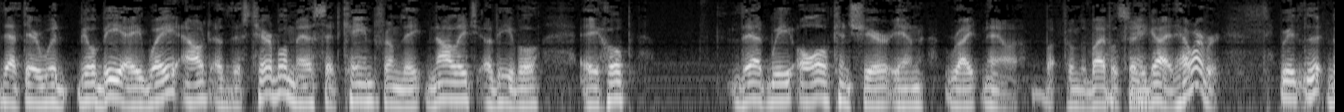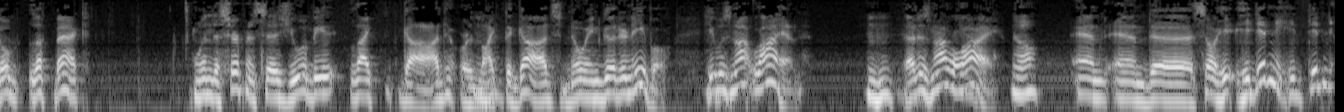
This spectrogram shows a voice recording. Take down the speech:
that there would will be a way out of this terrible mess that came from the knowledge of evil, a hope that we all can share in right now, but from the Bible Study Guide. However, we go look back when the serpent says, "You will be like God or like the gods, knowing good and evil." He was not lying. Mm-hmm. That is not a lie. No? And and uh, so he he didn't he didn't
